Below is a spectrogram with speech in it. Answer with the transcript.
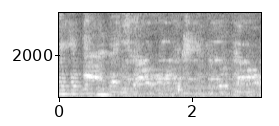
I take it all, to the top.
